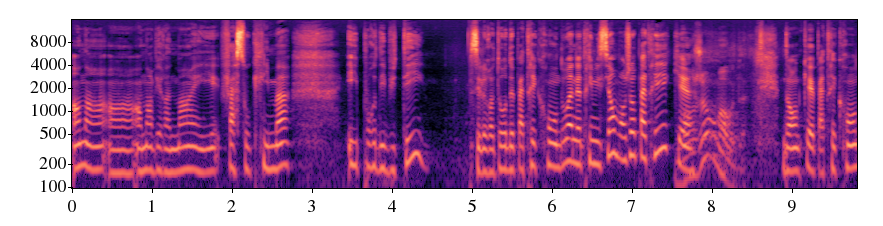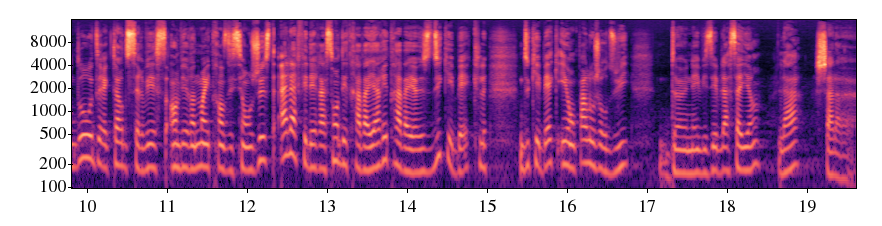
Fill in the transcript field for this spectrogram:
en environnement et face au climat. Et pour débuter, c'est le retour de Patrick Rondeau à notre émission. Bonjour Patrick. Bonjour Maude. Donc Patrick Rondeau, directeur du service environnement et transition juste à la Fédération des travailleurs et travailleuses du Québec, du Québec et on parle aujourd'hui d'un invisible assaillant, la chaleur.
